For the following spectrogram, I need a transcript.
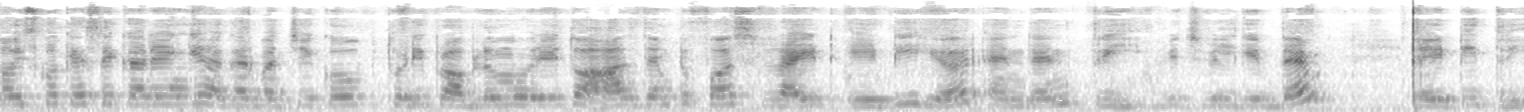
तो इसको कैसे करेंगे? अगर बच्चे को थोड़ी प्रॉब्लम हो रही है तो आज them to first write 80 here and then 3 which will give them 83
